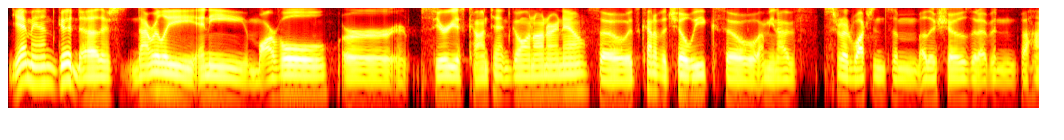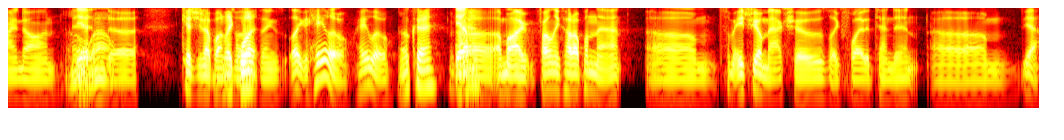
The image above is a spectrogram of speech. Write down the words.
Yeah, man, good. Uh, there's not really any Marvel or serious content going on right now, so it's kind of a chill week. So, I mean, I've started watching some other shows that I've been behind on, Oh, and wow. uh, catching up on Like some what? other things, like Halo. Halo. Okay. Yeah. Uh, I'm, I finally caught up on that. Um, some HBO Max shows like Flight Attendant. Um, yeah,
